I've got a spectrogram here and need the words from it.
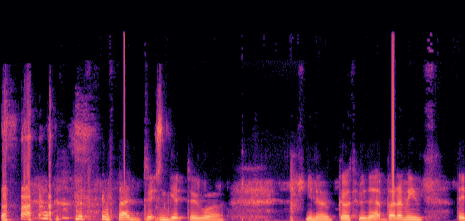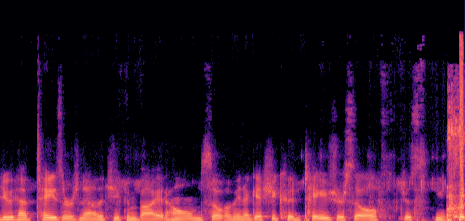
that I didn't get to, uh, you know, go through that. But I mean, they do have tasers now that you can buy at home. So I mean, I guess you could tase yourself. Just you know.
